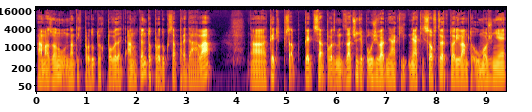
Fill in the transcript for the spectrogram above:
Amazonu na tých produktoch povedať, áno, tento produkt sa predáva, keď sa, keď sa povedzme, začnete používať nejaký, nejaký software, ktorý vám to umožní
